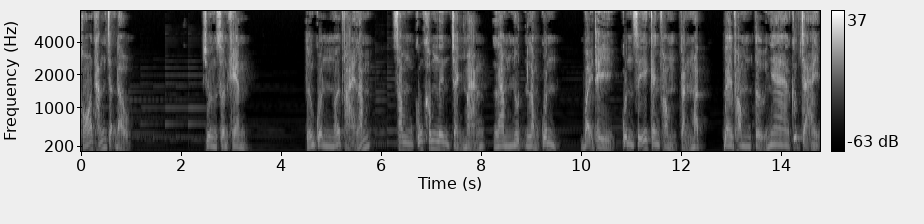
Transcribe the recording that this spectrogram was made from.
khó thắng trận đầu. Trương sơn khen, tướng quân nói phải lắm, song cũng không nên chảnh mảng, làm nhụt lòng quân. Vậy thì quân sĩ canh phòng cẩn mật, đề phòng tử nha cướp trại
